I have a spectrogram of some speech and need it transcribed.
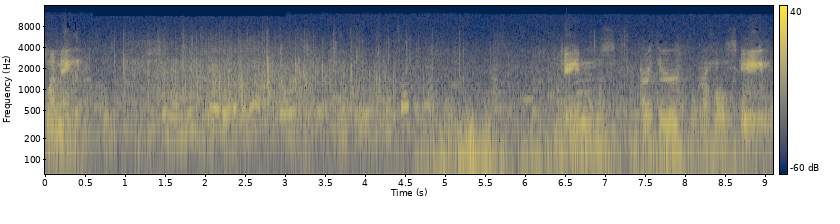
Fleming. James Arthur Graholski.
